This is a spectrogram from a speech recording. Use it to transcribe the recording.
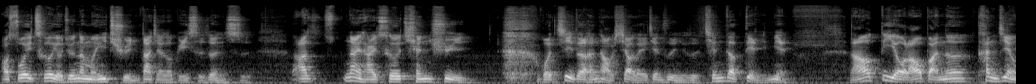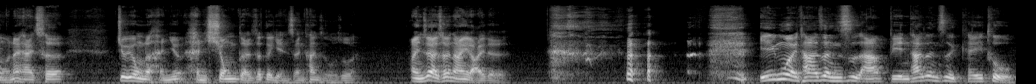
啊，所以车友就那么一群，大家都彼此认识啊，那台车牵去。我记得很好笑的一件事情，就是牵到店里面，然后地友老板呢看见我那台车，就用了很用很凶的这个眼神看着我说：“啊，你这台车哪里来的？” 因为他认识阿斌，他认识 K Two，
